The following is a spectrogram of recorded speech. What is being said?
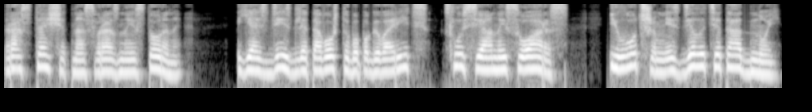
растащат нас в разные стороны. Я здесь для того, чтобы поговорить с Лусианой Суарес, и лучше мне сделать это одной.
